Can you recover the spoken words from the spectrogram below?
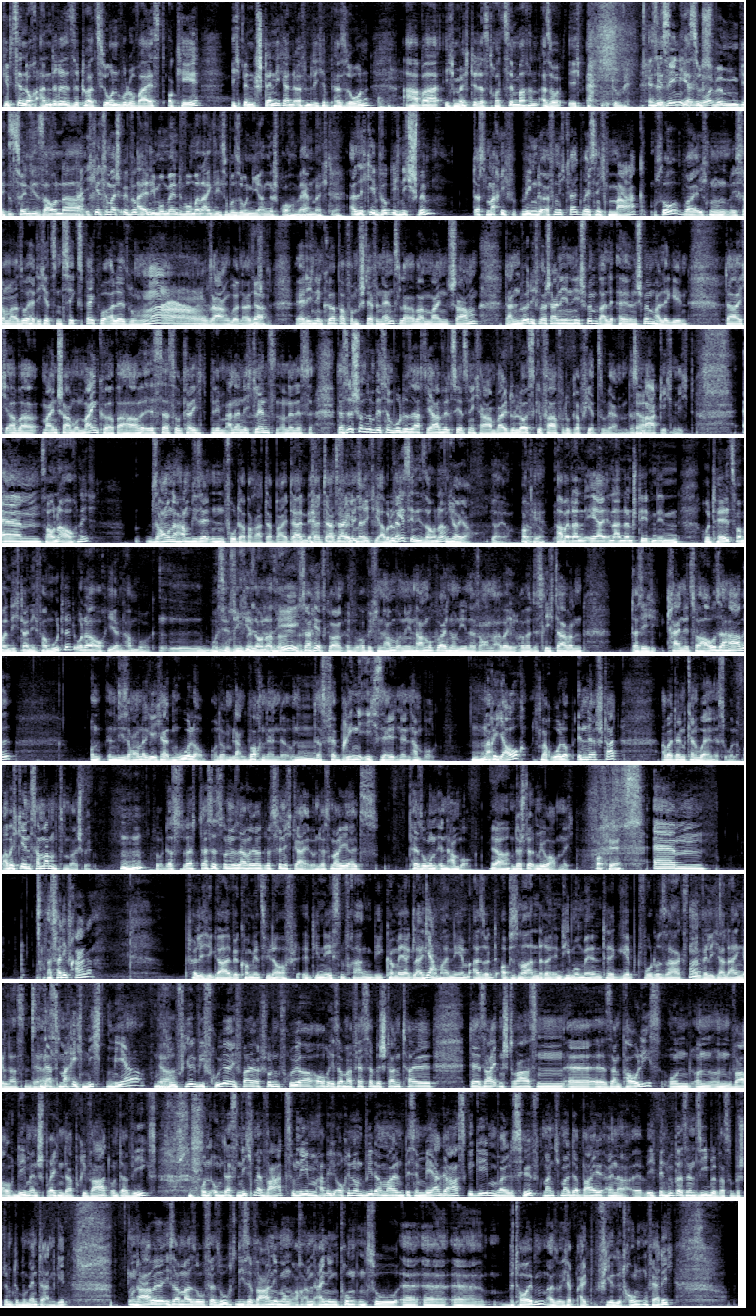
Gibt's denn noch andere Situationen, wo du weißt, okay, ich bin ständig eine öffentliche Person, aber ich möchte das trotzdem machen. Also ich, du es ist gehst, gehst du schwimmen, gehst du in die Sauna. Ja, ich gehe zum Beispiel wirklich all die Momente, wo man eigentlich sowieso nie angesprochen werden ja. möchte. Also ich gehe wirklich nicht schwimmen. Das mache ich wegen der Öffentlichkeit, weil ich es nicht mag, so, weil ich nun, ich sag mal so, hätte ich jetzt ein Sixpack, wo alle so sagen würden. Also ja. hätte ich den Körper vom Steffen Hensler, aber meinen Charme, dann würde ich wahrscheinlich in die Schwimmballe, äh, Schwimmhalle gehen. Da ich aber meinen Charme und meinen Körper habe, ist das so, kann ich mit dem anderen nicht glänzen. Und dann ist das ist schon so ein bisschen, wo du sagst, ja, willst du jetzt nicht haben, weil du läufst Gefahr, fotografiert zu werden. Das ja. mag ich nicht. Ähm, Sauna auch nicht? Sauna haben die selten einen Fotoapparat dabei. Da, da, da völlig immer, richtig. Aber du da, gehst in die Sauna? Ja, ja, ja, ja. Okay. Ja, ja. Aber dann eher in anderen Städten in Hotels, weil man dich da nicht vermutet, oder auch hier in Hamburg? Muss jetzt nicht die Sauna sein. Nee, ich sag jetzt gerade, ob ich in Hamburg, in Hamburg war ich noch nie in der Sauna, aber, aber das liegt daran, dass ich keine zu Hause habe. Und in die Sauna gehe ich halt im Urlaub oder im langen Wochenende. Und mhm. das verbringe ich selten in Hamburg. Mhm. Mache ich auch. Ich mache Urlaub in der Stadt, aber dann kein Wellnessurlaub. Aber ich gehe ins Hammam zum Beispiel. Mhm. So, das, das, das ist so eine Sache, das finde ich geil. Und das mache ich als Person in Hamburg. Ja. Und das stört mich überhaupt nicht. Okay. Ähm, was war die Frage? Völlig egal, wir kommen jetzt wieder auf die nächsten Fragen. Die können wir ja gleich ja. nochmal nehmen. Also ob es noch andere Intimomente gibt, wo du sagst, hm? da will ich allein gelassen werden. Das mache ich nicht mehr ja. so viel wie früher. Ich war ja schon früher auch, ich sag mal, fester Bestandteil der Seitenstraßen äh, St. Paulis und, und, und war auch dementsprechend da privat unterwegs. Und um das nicht mehr wahrzunehmen, habe ich auch hin und wieder mal ein bisschen mehr Gas gegeben, weil es hilft manchmal dabei, einer, äh, ich bin hypersensibel, was so bestimmte Momente angeht und habe, ich sag mal so, so versucht, diese Wahrnehmung auch an einigen Punkten zu äh, äh, äh, betäuben. Also ich habe halt viel getrunken, fertig.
